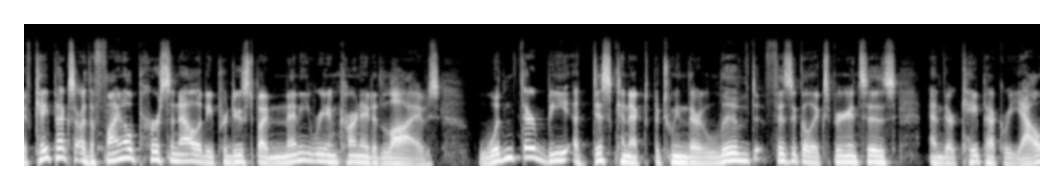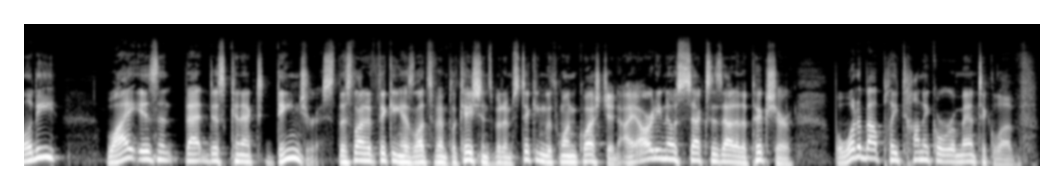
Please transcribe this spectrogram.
If Capeks are the final personality produced by many reincarnated lives, wouldn't there be a disconnect between their lived physical experiences and their Capek reality? Why isn't that disconnect dangerous? This line of thinking has lots of implications, but I'm sticking with one question. I already know sex is out of the picture, but what about platonic or romantic love?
